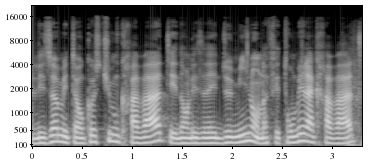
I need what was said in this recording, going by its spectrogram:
les hommes étaient en costume cravate, et dans les années 2000, on a fait tomber la cravate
